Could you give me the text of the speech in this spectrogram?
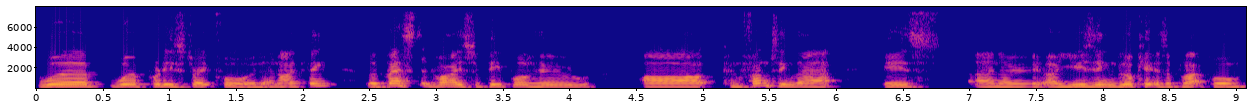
were were pretty straightforward. And I think the best advice for people who are confronting that is and are, using Lookit as a platform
